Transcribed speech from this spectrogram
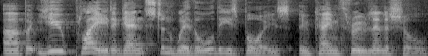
Uh, but you played against and with all these boys who came through Lilleshall.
